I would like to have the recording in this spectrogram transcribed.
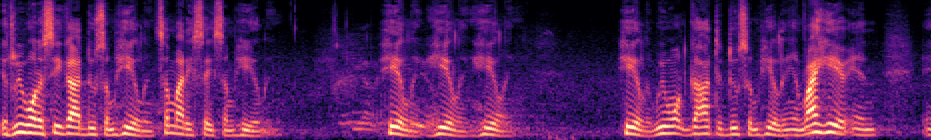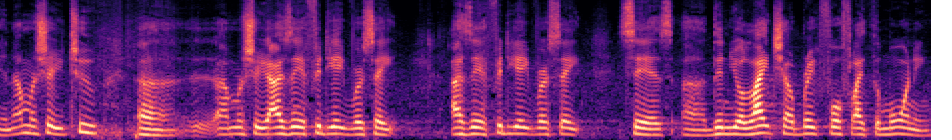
Is we want to see God do some healing. Somebody say some healing healing, healing, healing, healing. We want God to do some healing. And right here in, and I'm going to show you two, uh, I'm going to show you Isaiah 58, verse 8. Isaiah 58, verse 8 says, uh, Then your light shall break forth like the morning,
